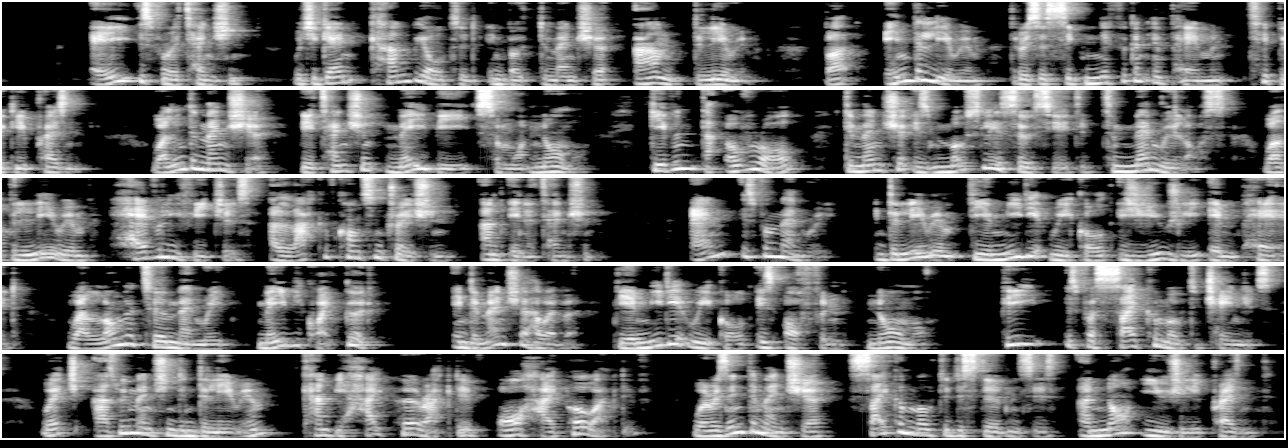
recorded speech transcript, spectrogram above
A is for attention, which again can be altered in both dementia and delirium, but in delirium there is a significant impairment typically present, while in dementia the attention may be somewhat normal, given that overall dementia is mostly associated to memory loss, while delirium heavily features a lack of concentration and inattention. M is for memory. In delirium, the immediate recall is usually impaired, while longer term memory may be quite good. In dementia, however, the immediate recall is often normal. P is for psychomotor changes, which, as we mentioned in delirium, can be hyperactive or hypoactive, whereas in dementia, psychomotor disturbances are not usually present.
